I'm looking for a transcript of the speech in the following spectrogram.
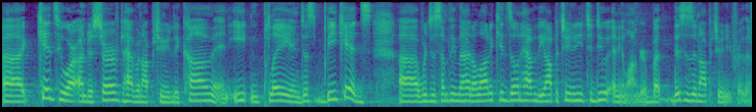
uh, kids who are underserved have an opportunity to come and eat and play and just be kids, uh, which is something that a lot of kids don't have the opportunity to do any longer. But this is an opportunity for them.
